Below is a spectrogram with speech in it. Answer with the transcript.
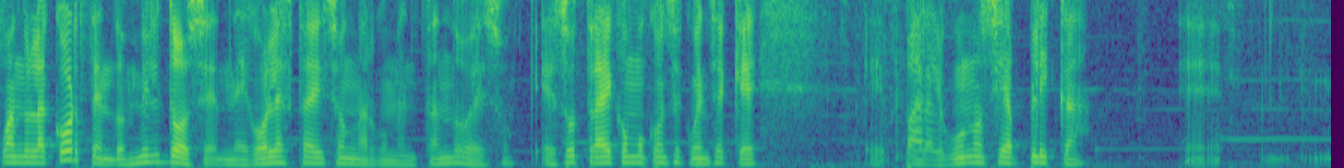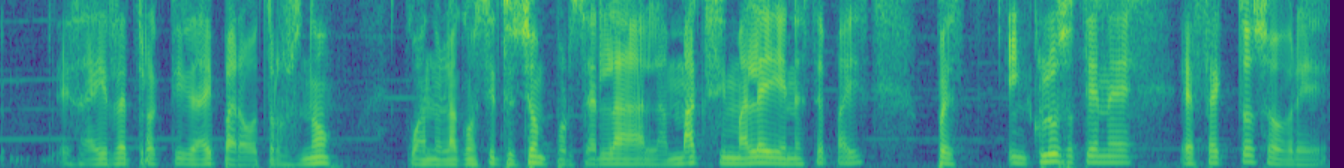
cuando la Corte en 2012 negó la extradición argumentando eso, eso trae como consecuencia que eh, para algunos se aplica es ahí retroactividad y para otros no. Cuando la constitución, por ser la, máxima ley en este país, pues incluso tiene efectos sobre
